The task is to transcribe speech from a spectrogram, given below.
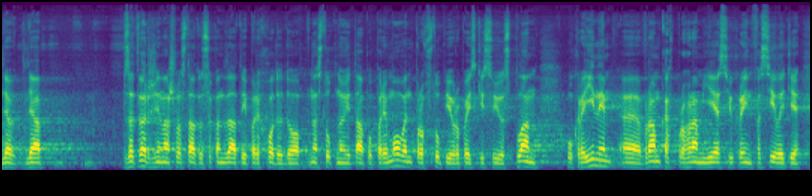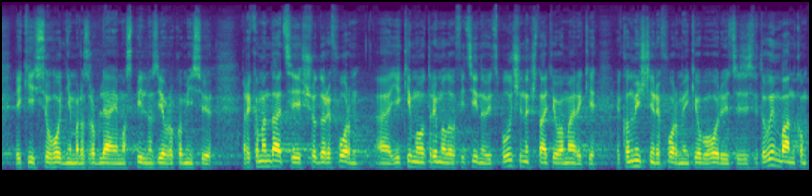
для, для затвердження нашого статусу кандидата і переходу до наступного етапу перемовин про вступ в Європейський Союз. План України е, в рамках програм ЄС Ukraine Facility, який сьогодні ми розробляємо спільно з Єврокомісією. Рекомендації щодо реформ, е, які ми отримали офіційно від Сполучених Штатів Америки, економічні реформи, які обговорюються зі Світовим банком,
